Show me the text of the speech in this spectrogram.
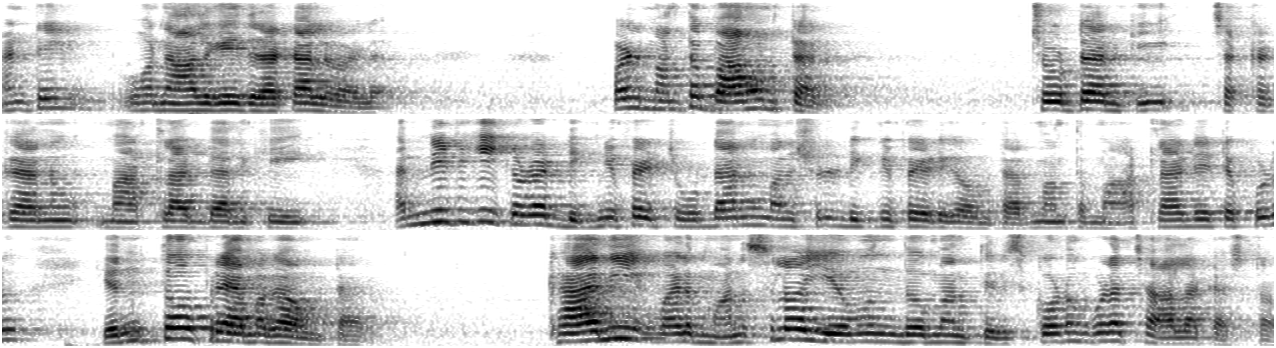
అంటే ఓ నాలుగైదు రకాల వాళ్ళు. వాళ్ళు మనతో బాగుంటారు. చూడడానికి చక్కగాను మాట్లాడడానికి. అన్నిటికీ ఇక్కడ డిగ్నిఫైడ్ చూడడానికి మనుషులు డిగ్నిఫైడ్గా ఉంటారు. మనతో మాట్లాడేటప్పుడు ఎంతో ప్రేమగా ఉంటారు. కానీ వాళ్ళ మనసులో ఏముందో మనం తెలుసుకోవడం కూడా చాలా కష్టం.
